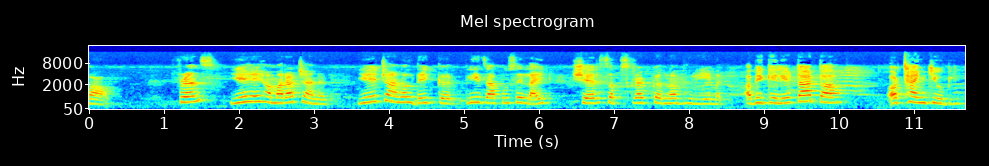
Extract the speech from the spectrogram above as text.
वाव फ्रेंड्स ये है हमारा चैनल ये चैनल देखकर प्लीज़ आप उसे लाइक शेयर सब्सक्राइब करना भूलिए मत। अभी के लिए टाटा और थैंक यू भी।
